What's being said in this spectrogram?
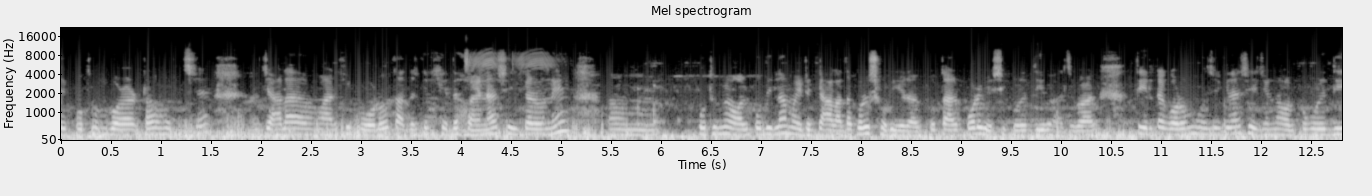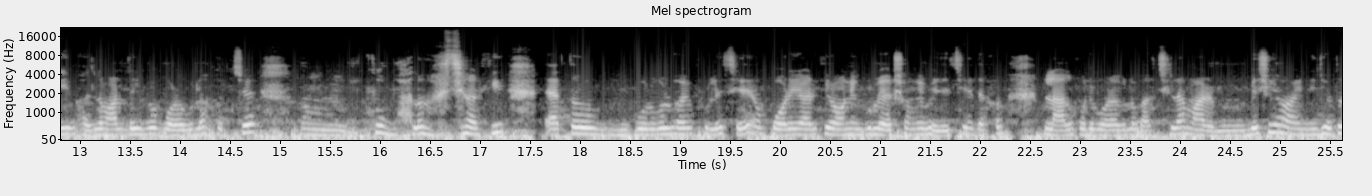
এই প্রথম বড়াটা হচ্ছে, যারা আর কি বড়ো তাদেরকে খেতে হয় না। সেই কারণে প্রথমে অল্প দিলাম এটাকে আলাদা করে সরিয়ে রাখব। তারপরে বেশি করে দিয়ে ভাজবো। আর তেলটা গরম হয়েছে কিনা সেই জন্য অল্প করে দিয়ে ভাজলাম। আর দেখব বড়গুলো হচ্ছে খুব ভালো হয়েছে আর কি। এত গোল গোলভাবে ফুলেছে। পরে আর কি অনেকগুলো একসঙ্গে ভেজেছি। দেখো, লাল করে বড়াগুলো ভাজছিলাম। আর বেশি হয়নি, যেহেতু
